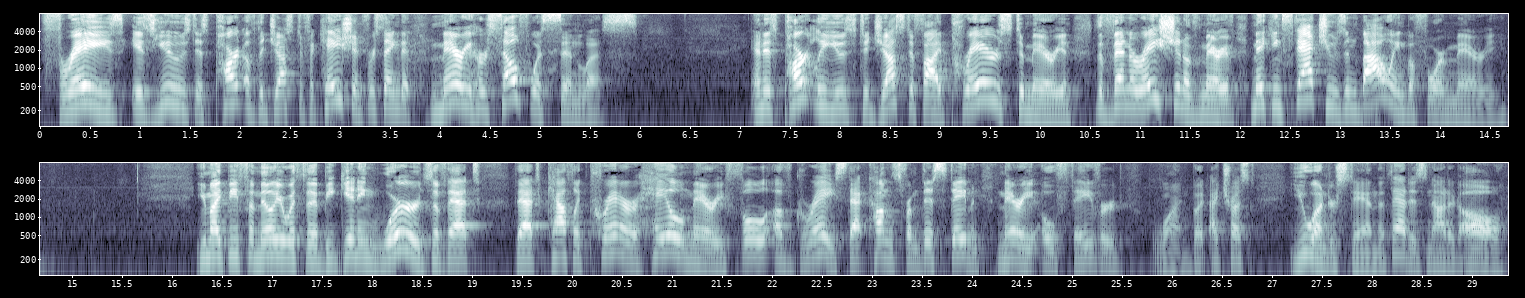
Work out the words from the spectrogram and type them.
phrase is used as part of the justification for saying that Mary herself was sinless. And is partly used to justify prayers to Mary and the veneration of Mary, of making statues and bowing before Mary. You might be familiar with the beginning words of that, that Catholic prayer, Hail Mary, full of grace. That comes from this statement Mary, O favored one. But I trust you understand that that is not at all,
